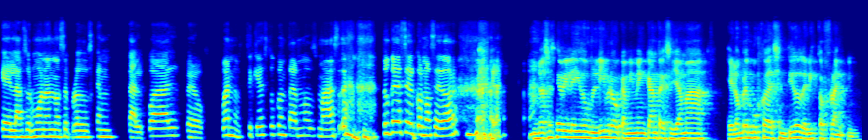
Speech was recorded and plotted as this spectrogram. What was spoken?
que las hormonas no se produzcan tal cual, pero bueno, si quieres tú contarnos más, tú que eres el conocedor. No sé si habéis leído un libro que a mí me encanta que se llama El hombre en busca de sentido de Víctor Franklin.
